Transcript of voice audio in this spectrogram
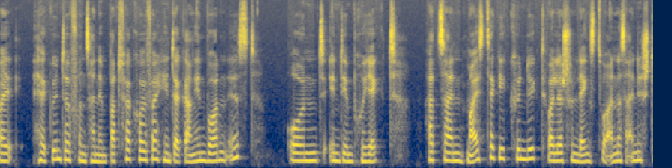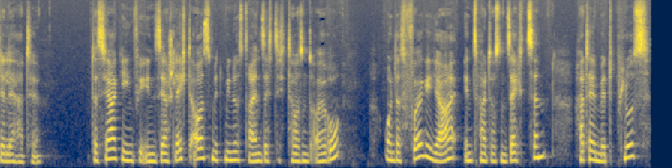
weil Herr Günther von seinem Badverkäufer hintergangen worden ist und in dem Projekt hat sein Meister gekündigt, weil er schon längst woanders eine Stelle hatte. Das Jahr ging für ihn sehr schlecht aus mit minus 63.000 Euro. Und das Folgejahr in 2016 hat er mit plus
